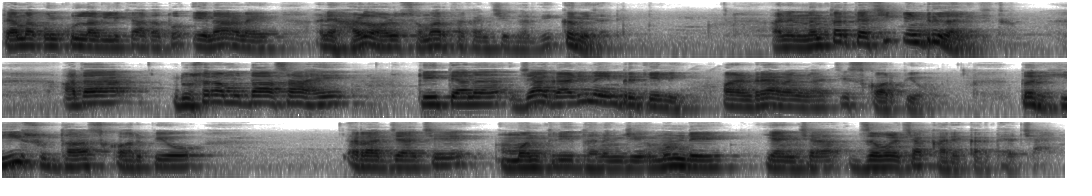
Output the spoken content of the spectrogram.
त्यांना कुणकुण लागली की आता तो येणार नाही आणि हळूहळू समर्थकांची गर्दी कमी झाली. आणि नंतर त्याची एंट्री झाली तिथं. आता दुसरा मुद्दा असा आहे की त्यानं ज्या गाडीनं एंट्री केली पांढऱ्या रंगाची स्कॉर्पिओ तर ही सुद्धा स्कॉर्पिओ राज्याचे मंत्री धनंजय मुंडे यांच्या जवळच्या कार्यकर्त्याच्या आहे.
